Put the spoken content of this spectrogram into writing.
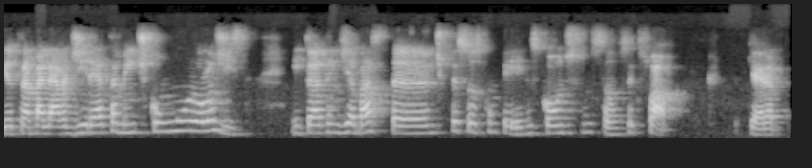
e eu trabalhava diretamente com um urologista. Então, eu atendia bastante pessoas com pênis com disfunção sexual, que era,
